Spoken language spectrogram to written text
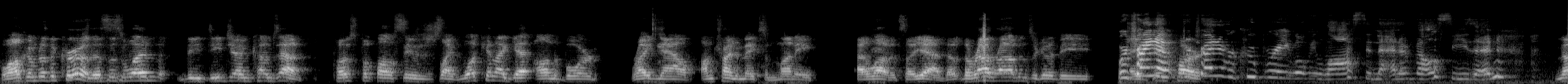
Welcome to the crew. This is when the DGen comes out. Post football season is just like, what can I get on the board right now? I'm trying to make some money. I love it. So yeah, the, the round robins are going to be We're trying to part. we're trying to recuperate what we lost in the NFL season. no.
